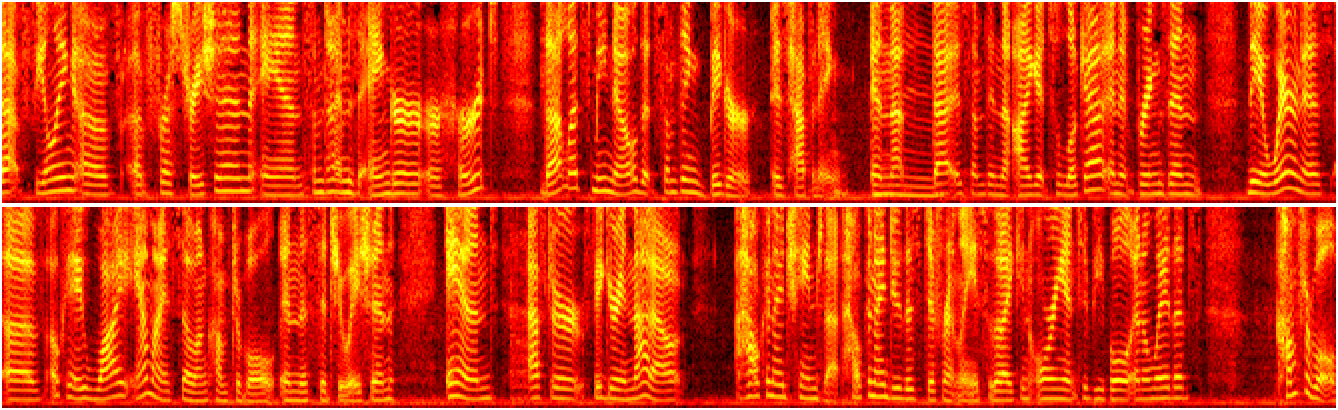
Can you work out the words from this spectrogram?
that feeling of, of frustration and sometimes anger or hurt that lets me know that something bigger is happening. And that mm. that is something that I get to look at and it brings in the awareness of okay why am I so uncomfortable in this situation? And after figuring that out how can I change that? How can I do this differently so that I can orient to people in a way that's comfortable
